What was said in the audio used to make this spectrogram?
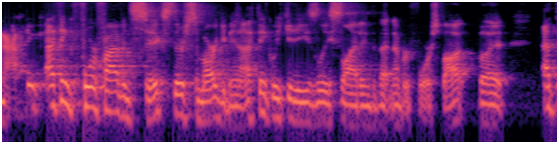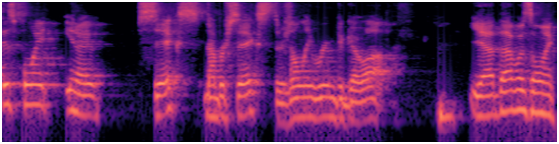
Nah. I think, I think four, five, and six. There's some argument. I think we could easily slide into that number four spot. But at this point, you know, six, number six. There's only room to go up. Yeah, that was only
